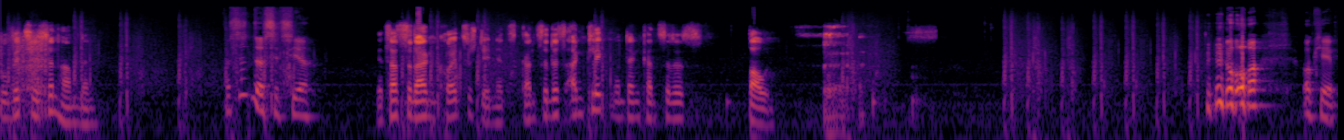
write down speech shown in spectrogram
wo willst du es hinhaben denn? Was ist denn das jetzt hier? Jetzt hast du da ein Kreuz zu stehen. Jetzt kannst du das anklicken und dann kannst du das bauen. okay.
